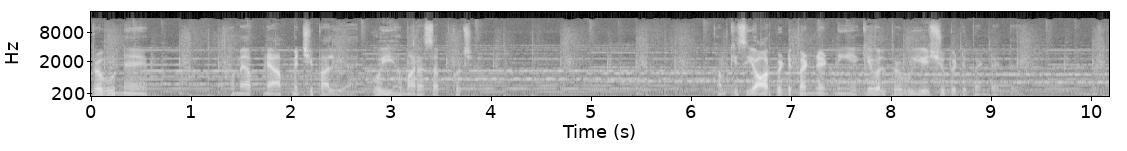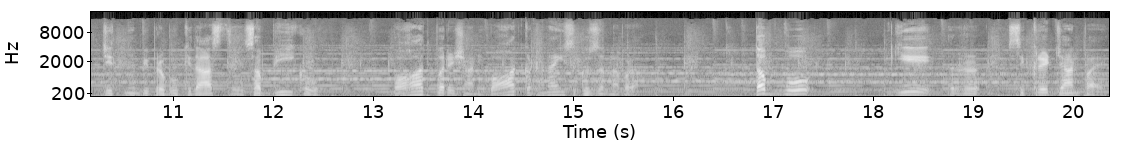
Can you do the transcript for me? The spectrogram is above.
प्रभु ने हमें अपने आप में छिपा लिया है। वही हमारा सब कुछ है। हम किसी और पे डिपेंडेंट नहीं है, केवल प्रभु यीशु पे डिपेंडेंट है। जितने भी प्रभु के दास थे, सभी को बहुत परेशानी, बहुत कठिनाई से गुजरना पड़ा। तब वो ये सीक्रेट जान पाए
